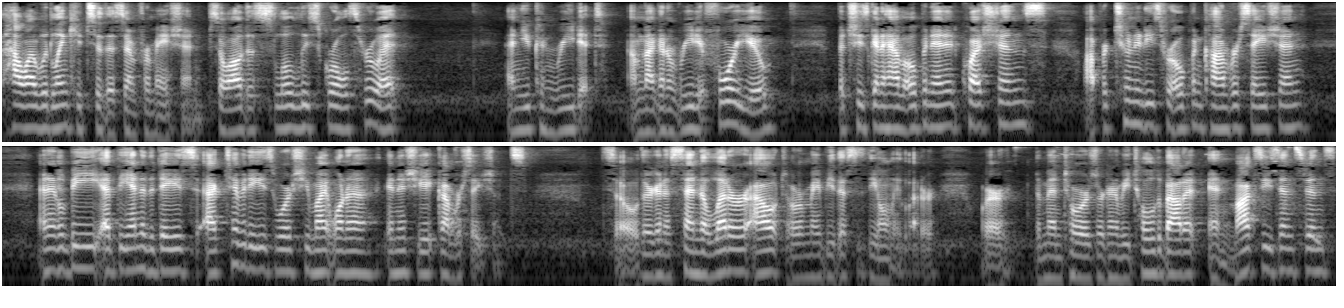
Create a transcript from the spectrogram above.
how I would link you to this information. So I'll just slowly scroll through it and you can read it. I'm not going to read it for you, but she's going to have open-ended questions, opportunities for open conversation, and it'll be at the end of the day's activities where she might want to initiate conversations. So they're going to send a letter out, or maybe this is the only letter, where the mentors are going to be told about it. In Moxie's instance,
